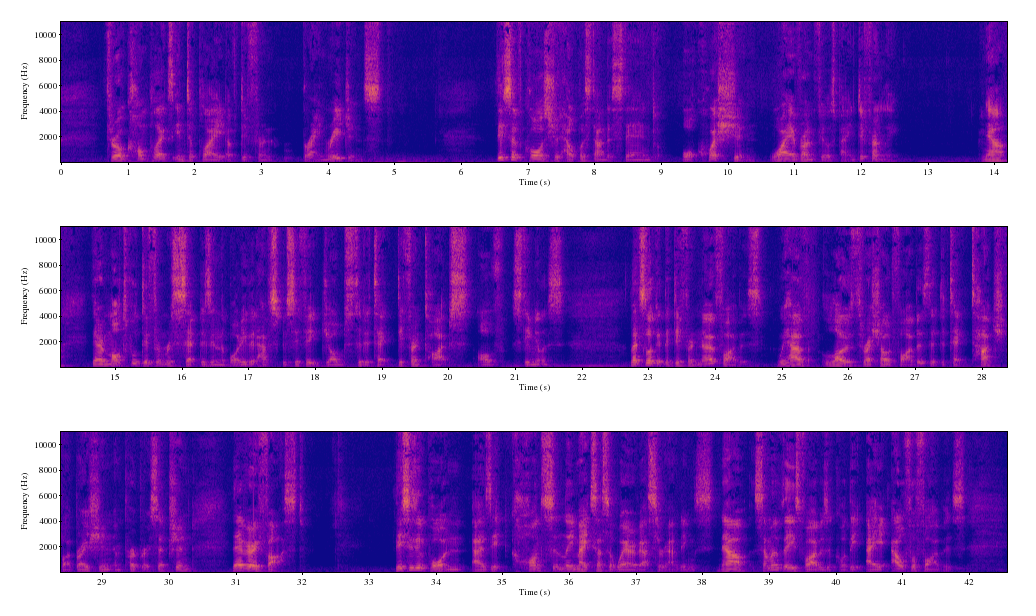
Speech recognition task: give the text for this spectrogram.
through a complex interplay of different brain regions. This, of course, should help us to understand or question why everyone feels pain differently. Now, there are multiple different receptors in the body that have specific jobs to detect different types of stimulus. Let's look at the different nerve fibers. We have low threshold fibers that detect touch, vibration, and proprioception. They're very fast. This is important as it constantly makes us aware of our surroundings. Now, some of these fibers are called the A alpha fibers.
